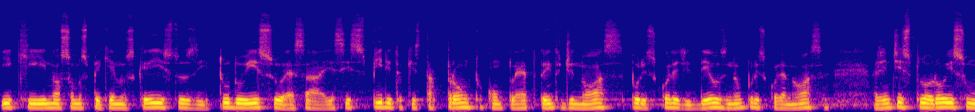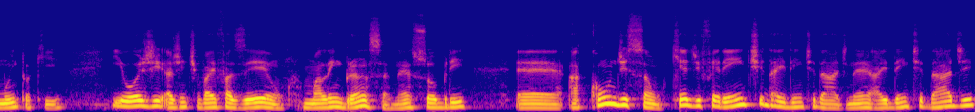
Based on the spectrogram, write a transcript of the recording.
e que nós somos pequenos cristos e tudo isso, essa, esse espírito que está pronto, completo dentro de nós por escolha de Deus e não por escolha nossa. A gente explorou isso muito aqui. E hoje a gente vai fazer uma lembrança né, sobre é, a condição, que é diferente da identidade. Né? A identidade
